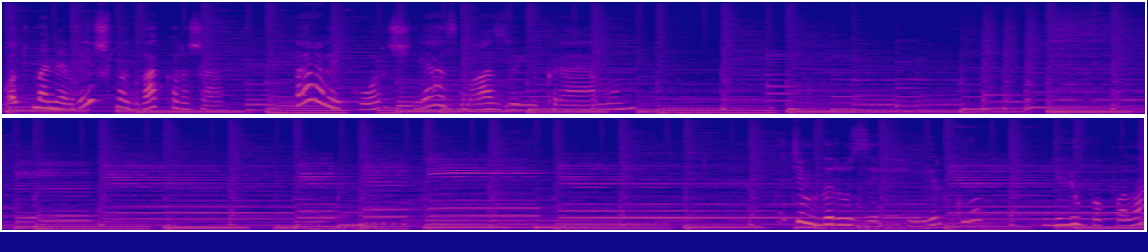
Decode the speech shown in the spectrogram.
От в мене вийшло два коржа. Перший корж я змазую кремом. Потім беру зефірку, ділю пополам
